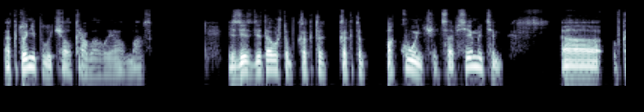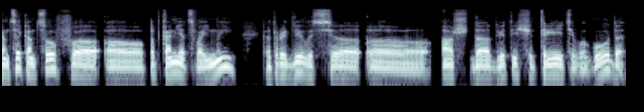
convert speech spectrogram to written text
А кто не получал кровавые алмазы? И здесь для того, чтобы как-то как покончить со всем этим, э, в конце концов, под конец войны которая длилась э, э, аж до 2003 года,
